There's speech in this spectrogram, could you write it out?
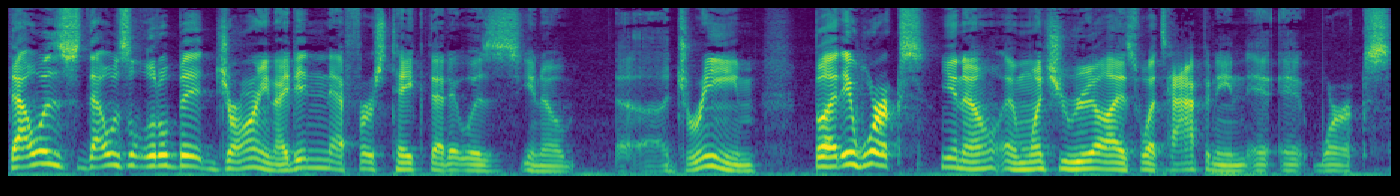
that was that was a little bit jarring. I didn't at first take that it was you know a dream, but it works. You know, and once you realize what's happening, it, it works.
